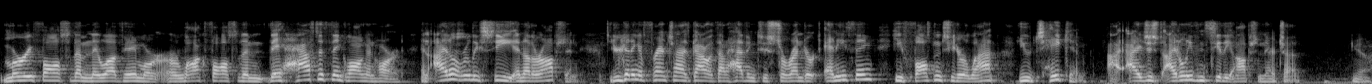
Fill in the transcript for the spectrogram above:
Murray falls to them and they love him or, or Lock falls to them, they have to think long and hard. And I don't really see another option. You're getting a franchise guy without having to surrender anything. He falls into your lap, you take him. I, I just, I don't even see the option there, Chad. Yeah.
